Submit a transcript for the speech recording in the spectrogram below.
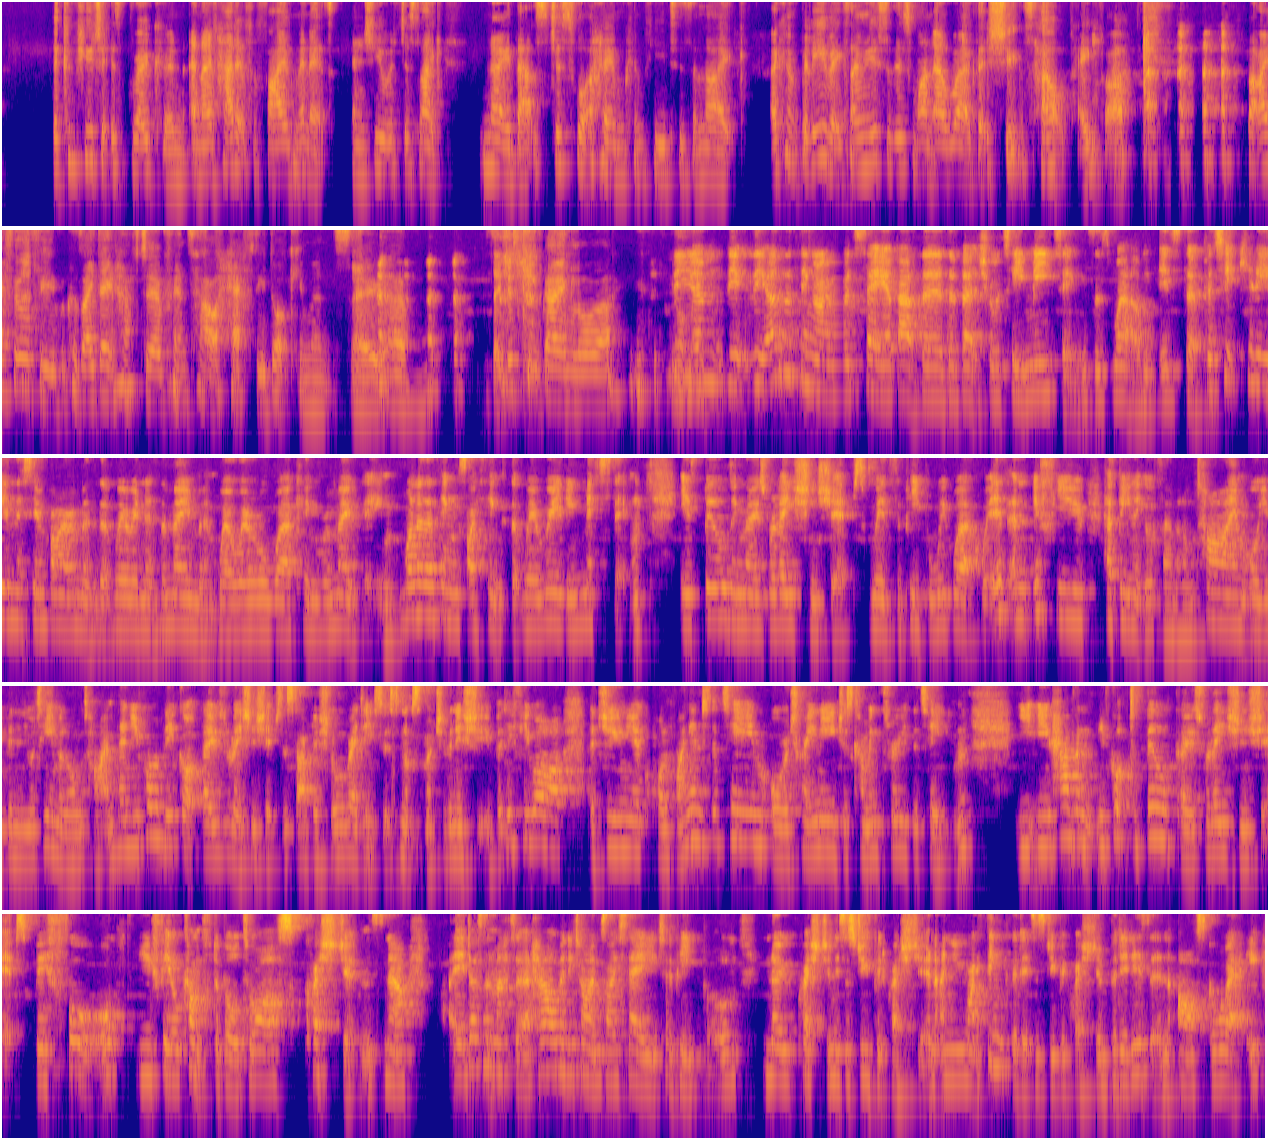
the computer is broken and I've had it for five minutes. And she was just like, no, that's just what home computers are like. I couldn't believe it because I'm used to this one at work that shoots out paper. but I feel for you because I don't have to print out hefty documents. So um, so just keep going, Laura. the, um, the, the other thing I would say about the, the virtual team meetings as well is that, particularly in this environment that we're in at the moment, where we're all working remotely, one of the things I think that we're really missing is building those relationships with the people we work with. And if you have been at your firm a long time or you've been in your team a long time, then you've probably got those relationships established already. So it's not so much of an issue. But if you are a junior qualifying into the team or a trainee just coming through the team, you, you haven't you've got to build those relationships before you feel comfortable to ask questions now it doesn't matter how many times I say to people, no question is a stupid question. And you might think that it's a stupid question, but it isn't. Ask away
